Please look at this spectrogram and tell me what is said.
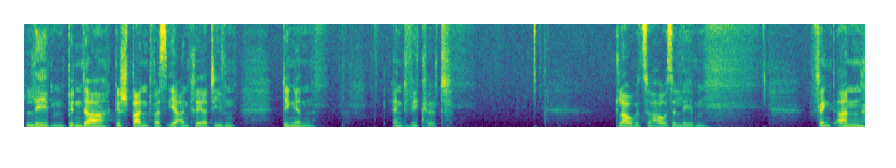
leben. Bin da gespannt, was ihr an kreativen Dingen entwickelt. Glaube zu Hause leben fängt an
